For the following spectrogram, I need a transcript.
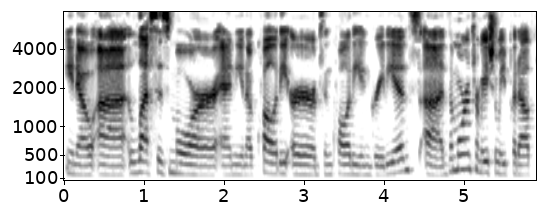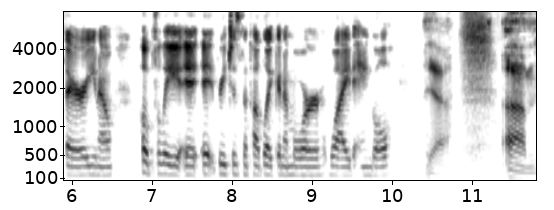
you know, uh, less is more and, you know, quality herbs and quality ingredients, uh, the more information we put out there, you know, hopefully it, it reaches the public in a more wide angle. Yeah. Um,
